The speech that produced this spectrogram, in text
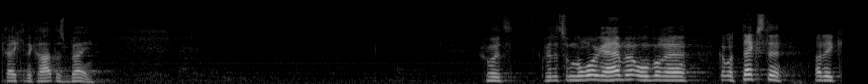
Krijg je er gratis bij. Goed, ik wil het vanmorgen hebben over... ik heb wat teksten had ik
